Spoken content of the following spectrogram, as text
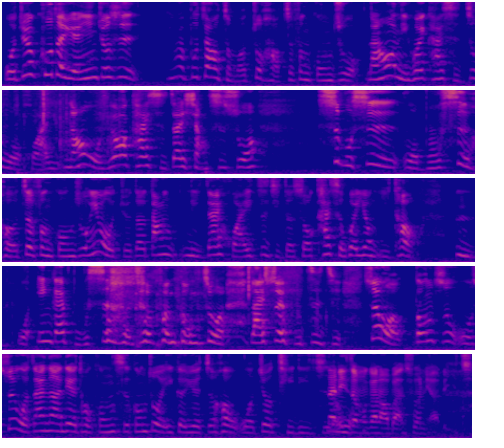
我觉得哭的原因就是因为不知道怎么做好这份工作，然后你会开始自我怀疑，然后我又要开始在想是说，是不是我不适合这份工作？因为我觉得当你在怀疑自己的时候，开始会用一套。嗯，我应该不适合这份工作来说服自己，所以我工资我所以我在那猎头公司工作一个月之后，我就提离职。那你怎么跟老板说你要离职？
